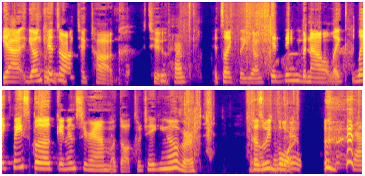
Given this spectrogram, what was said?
yeah, young kids are on TikTok too. Okay. It's like the young kid thing, but now like like Facebook and Instagram, adults are taking over because we bored. Yeah.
